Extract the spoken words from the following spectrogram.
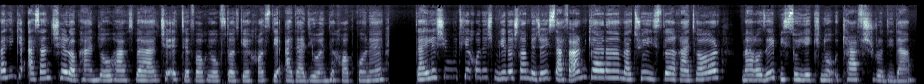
ولی اینکه اصلا چرا 57 و چه اتفاقی افتاد که خواستی عددی رو انتخاب کنه دلیلش این بود که خودش میگه داشتم به جای سفر می‌کردم و توی ایستگاه قطار مغازه 21 نوع کفش رو دیدم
